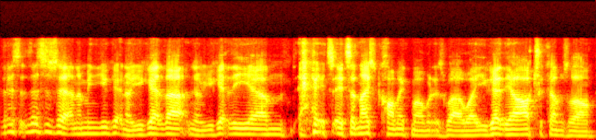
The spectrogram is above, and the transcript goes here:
This this is it, and I mean, you get you know, you get that, you know, you get the um, it's it's a nice comic moment as well, where you get the archer comes along,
